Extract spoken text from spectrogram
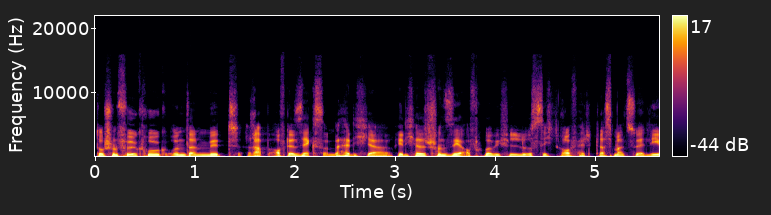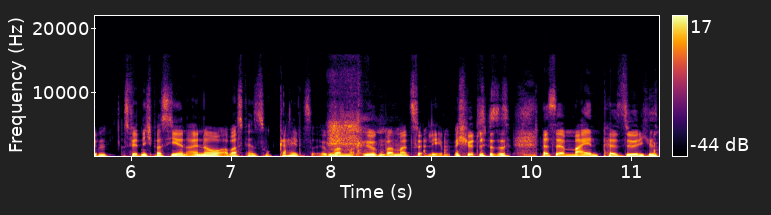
Duxch und Füllkrug und dann mit Rapp auf der 6. Und da hätte ich ja, rede ich ja schon sehr oft drüber, wie viel Lust ich drauf hätte, das mal zu erleben. Das wird nicht passieren, I know, aber es wäre so geil, das irgendwann mal, irgendwann mal zu erleben. Ich würde, das ist, das ist ja mein persönliches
